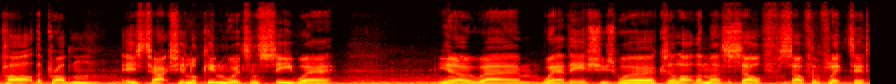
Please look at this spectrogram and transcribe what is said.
Part of the problem is to actually look inwards and see where, you know, um, where the issues were, because a lot of them are self self-inflicted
